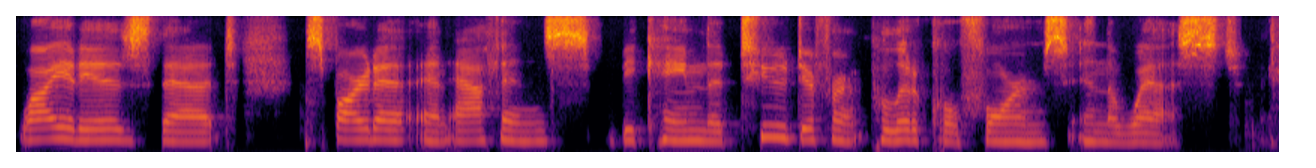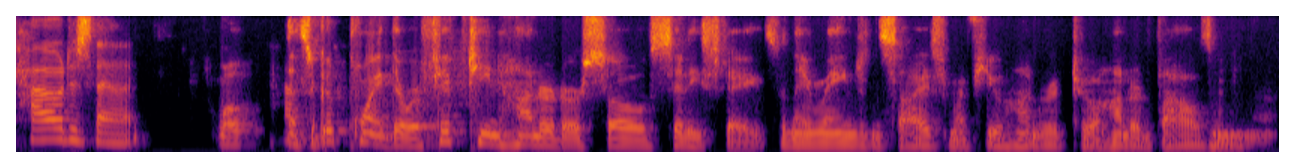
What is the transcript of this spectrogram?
why it is that Sparta and Athens became the two different political forms in the West. How does that? Well, that's a good point. There were 1,500 or so city states, and they range in size from a few hundred to 100,000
